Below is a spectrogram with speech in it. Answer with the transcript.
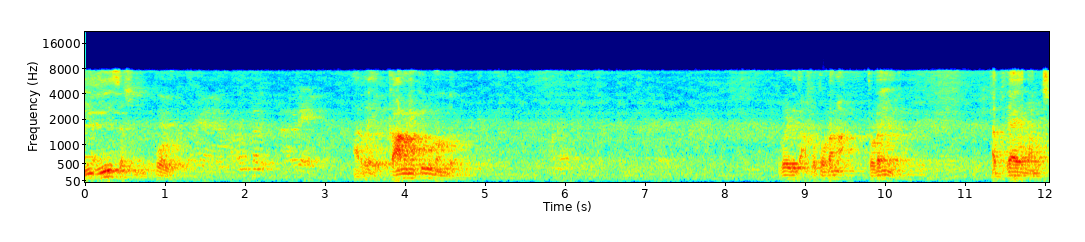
ഈ ഈ സെഷൻ ഇപ്പോൾ അറേ കാമണിക്കൂറുണ്ട് അപ്പൊ എഴുതാം അപ്പൊ തുടങ്ങാം. തുടങ്ങി. അധ്യായം അഞ്ച്.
